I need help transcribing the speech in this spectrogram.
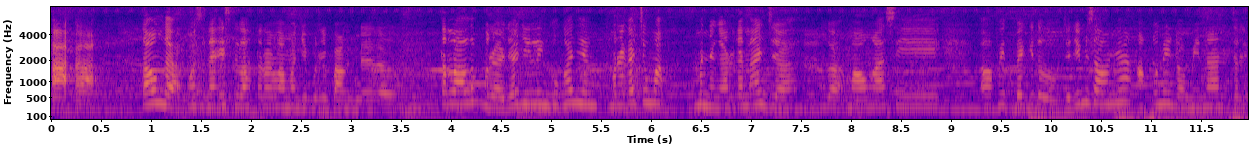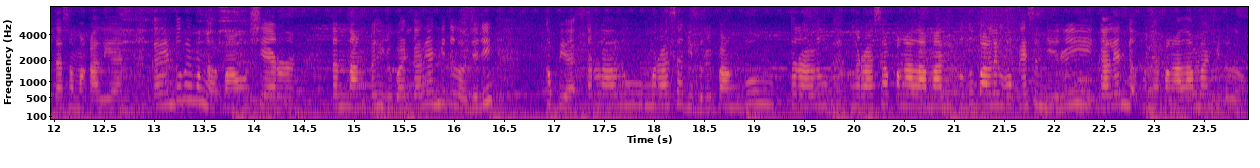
Tahu nggak maksudnya istilah terlalu lama diberi panggung? Terlalu berada di lingkungan yang mereka cuma mendengarkan aja nggak mau ngasih uh, feedback gitu loh. Jadi misalnya aku nih dominan cerita sama kalian kalian tuh memang nggak mau share tentang kehidupan kalian gitu loh. Jadi kebia terlalu merasa diberi panggung terlalu ngerasa pengalamanku tuh paling oke sendiri kalian nggak punya pengalaman gitu loh.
